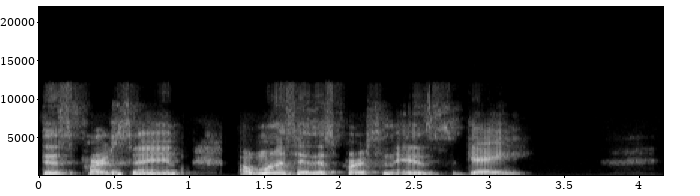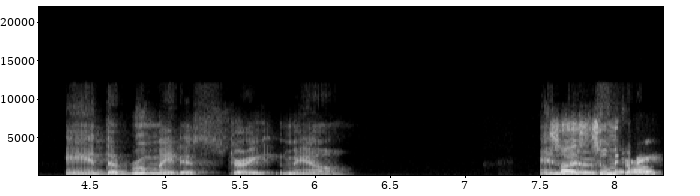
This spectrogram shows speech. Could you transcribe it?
this person, I want to say this person is gay, and the roommate is straight male. And so it's two straight,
